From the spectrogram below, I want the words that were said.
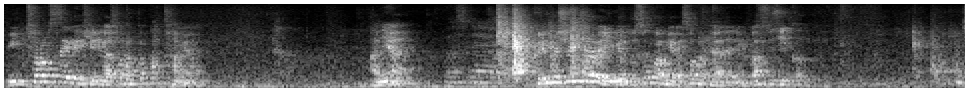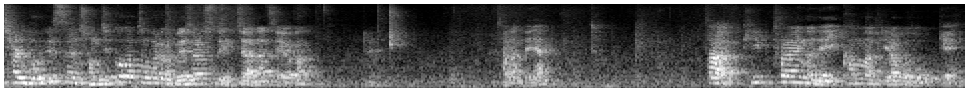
위 초록색의 길이가 서로 똑같다며 아니야? 맞아요. 그리고 실제로 이게 무슨 관계가 서로 돼야 되니까? 수직 관계. 잘 모르겠으면 정직거 같은 거를 구해서 할 수도 있지 않아 재혁아? 잘안 되냐? 자 P 프라임은 A, B라고 놓을게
